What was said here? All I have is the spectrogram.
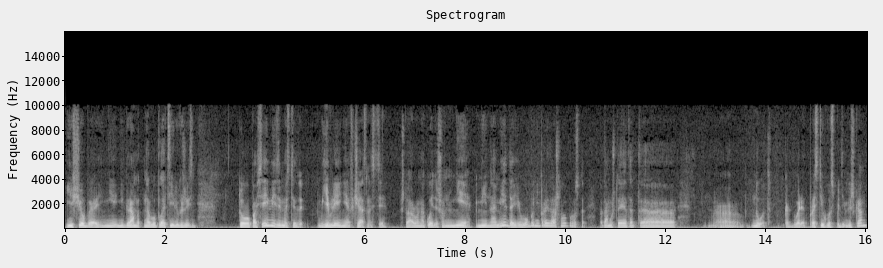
еще бы не, неграмотно воплотили в жизнь, то, по всей видимости, явление в частности, что Арон Акойдыш, он не Минамида, его бы не произошло просто. Потому что этот, э, э, ну вот, как говорят, прости господи, мешкан,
